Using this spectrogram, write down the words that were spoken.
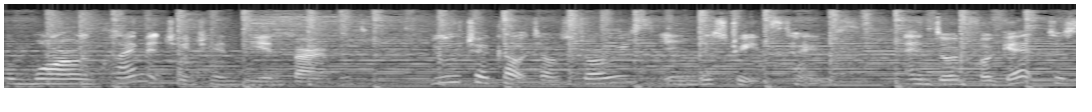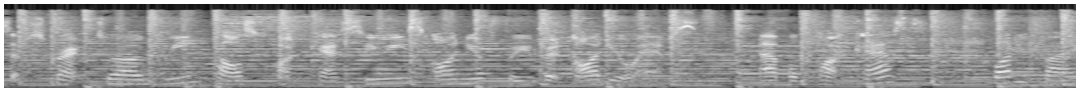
For more on climate change and the environment, do check out our stories in the Straits Times. And don't forget to subscribe to our Green Pulse podcast series on your favorite audio apps Apple Podcasts, Spotify,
